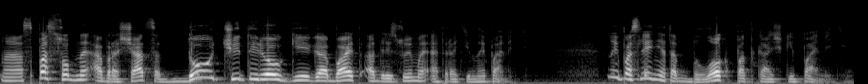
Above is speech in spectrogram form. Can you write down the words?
а, способны обращаться до 4 гигабайт адресуемой оперативной памяти. Ну и последнее это блок подкачки памяти.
